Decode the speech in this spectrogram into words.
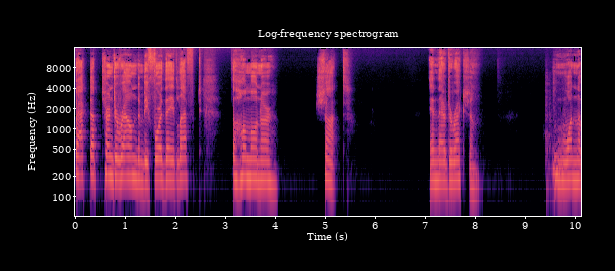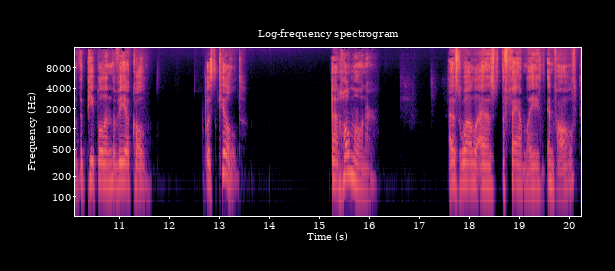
backed up, turned around, and before they left, the homeowner shot in their direction. One of the people in the vehicle was killed. That homeowner, as well as the family involved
